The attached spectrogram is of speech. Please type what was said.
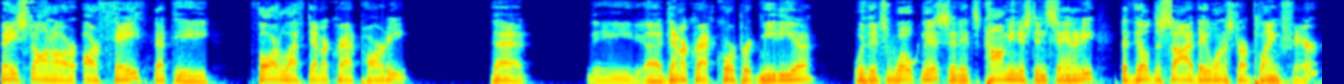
Based on our, our faith that the far left Democrat party that the uh, Democrat corporate media with its wokeness and its communist insanity that they'll decide they want to start playing fair?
